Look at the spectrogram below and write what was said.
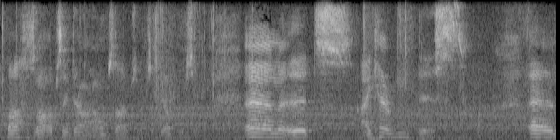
The box is not upside down. I almost thought it was upside down for a second. And it's I can't read this. And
